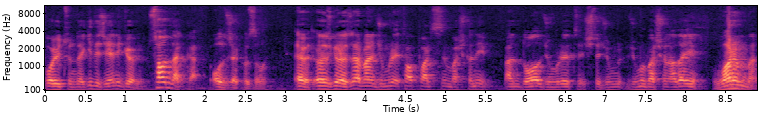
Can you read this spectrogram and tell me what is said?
boyutunda gideceğini görün. Son dakika olacak o zaman. Evet Özgür Özel ben Cumhuriyet Halk Partisi'nin başkanıyım. Ben doğal Cumhuriyet işte Cumhur- Cumhurbaşkanı adayım. Varım ben.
